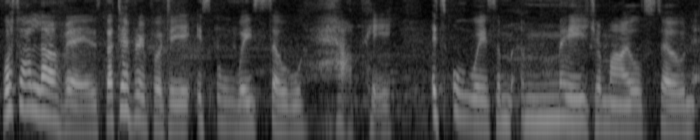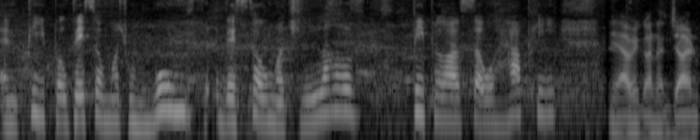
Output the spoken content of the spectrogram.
What I love is that everybody is always so happy. It's always a, a, major milestone, and people, there's so much warmth, there's so much love, people are so happy. Yeah, we're gonna join.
